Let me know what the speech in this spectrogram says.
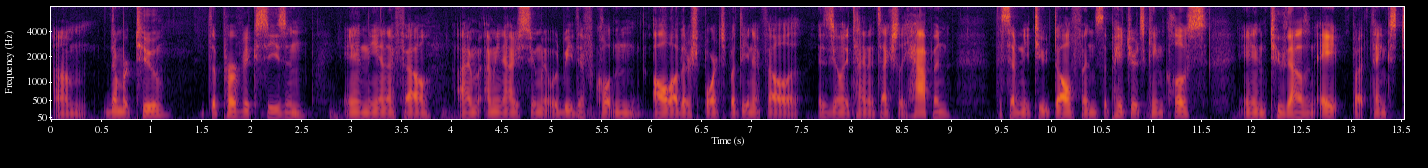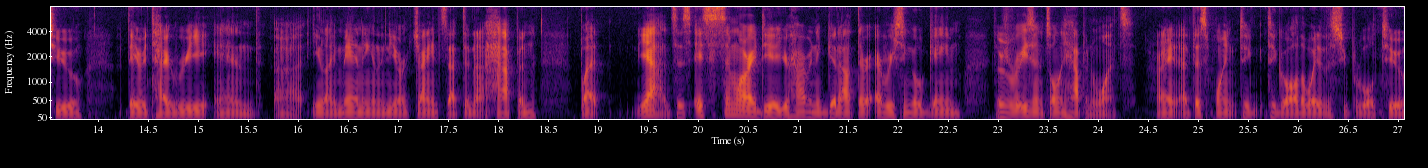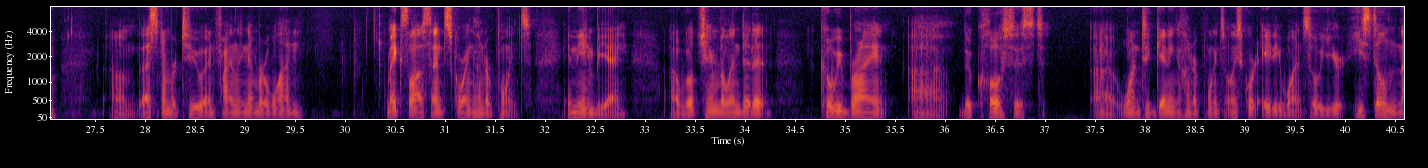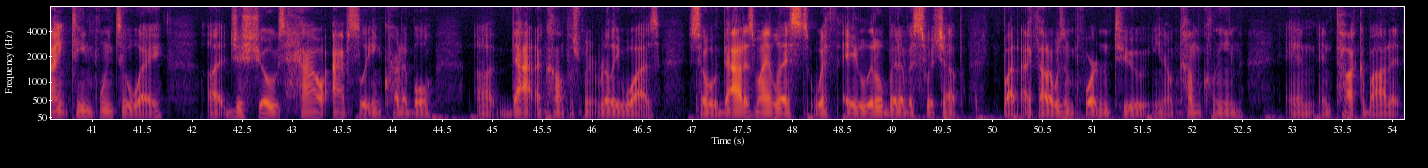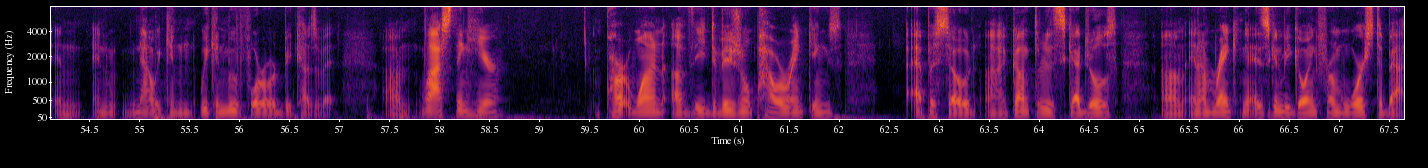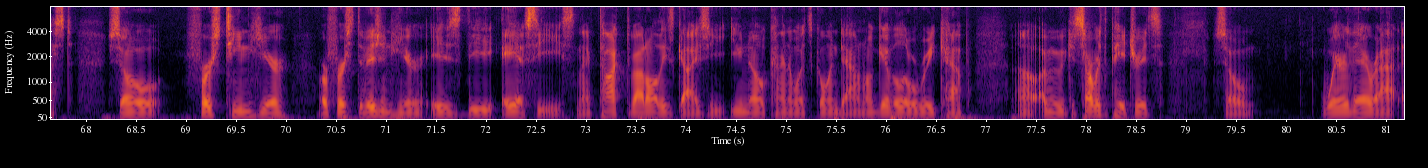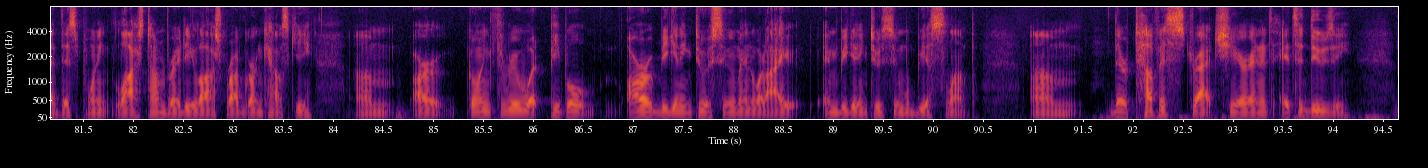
Um, number two, the perfect season in the NFL. I'm, i mean, I assume it would be difficult in all other sports, but the NFL is the only time it's actually happened. The 72 Dolphins. The Patriots came close in 2008, but thanks to David Tyree and uh, Eli Manning and the New York Giants, that did not happen. But yeah, it's a, it's a similar idea. You're having to get out there every single game. There's a reason it's only happened once, right? At this point, to, to go all the way to the Super Bowl two. Um, that's number two, and finally number one makes a lot of sense. Scoring 100 points in the NBA. Uh, Wilt Chamberlain did it. Kobe Bryant, uh, the closest uh, one to getting 100 points, only scored 81. So he's still 19 points away. Uh, just shows how absolutely incredible uh, that accomplishment really was. So that is my list with a little bit of a switch up, but I thought it was important to you know come clean and and talk about it, and and now we can we can move forward because of it. Um, last thing here, part one of the divisional power rankings episode. Uh, I've gone through the schedules, um, and I'm ranking. It's going to be going from worst to best. So first team here or first division here is the AFC East. And I've talked about all these guys. You, you know kind of what's going down. I'll give a little recap. Uh, I mean, we could start with the Patriots. So where they're at at this point, lost Tom Brady, lost Rob Gronkowski, um, are going through what people are beginning to assume and what I am beginning to assume will be a slump. Um, their toughest stretch here, and it's, it's a doozy,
